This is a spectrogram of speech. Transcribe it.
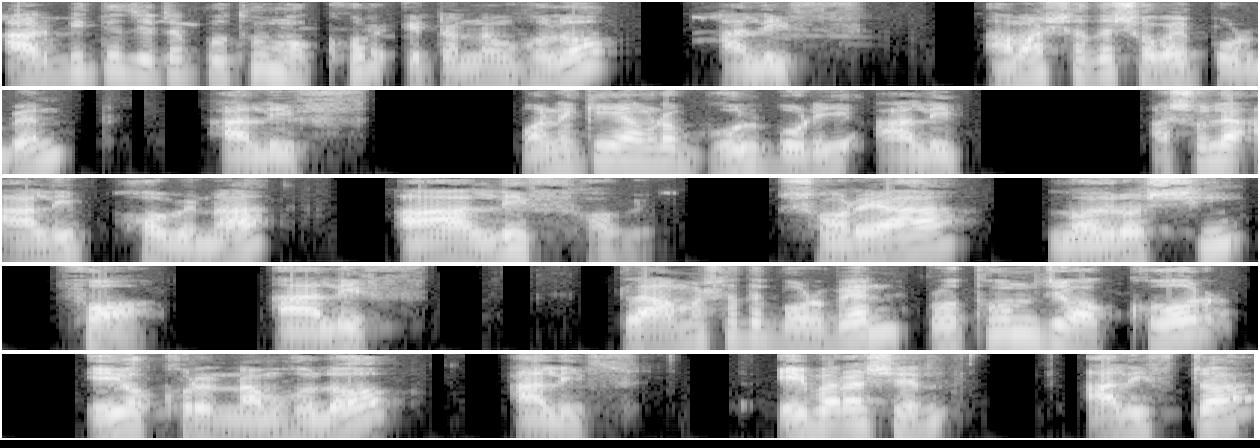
আরবিতে যেটা প্রথম অক্ষর, এটার নাম হলো আলিফ। আমার সাথে সবাই পড়বেন, আলিফ। অনেকেই আমরা ভুল পড়ি, আলিফ। আসলে আলিফ হবে না, আলিফ হবে। সরেয়া লয়রস্যি ফ, আলিফ। তাহলে আমার সাথে পড়বেন, প্রথম যে অক্ষর, এই অক্ষরের নাম হলো আলিফ। এবার আসেন, আলিফটা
